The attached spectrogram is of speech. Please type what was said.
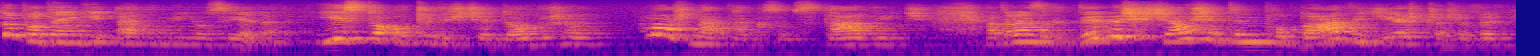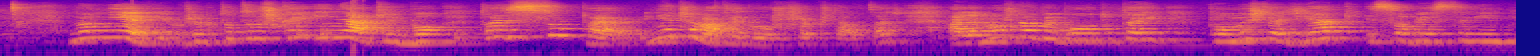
do potęgi n minus 1. Jest to oczywiście dobrze, można tak zostawić. Natomiast gdybyś chciał się tym pobawić jeszcze, żeby, no nie wiem, żeby to troszkę inaczej, bo to jest super i nie trzeba tego już przekształcać, ale można by było tutaj pomyśleć, jak sobie z tymi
